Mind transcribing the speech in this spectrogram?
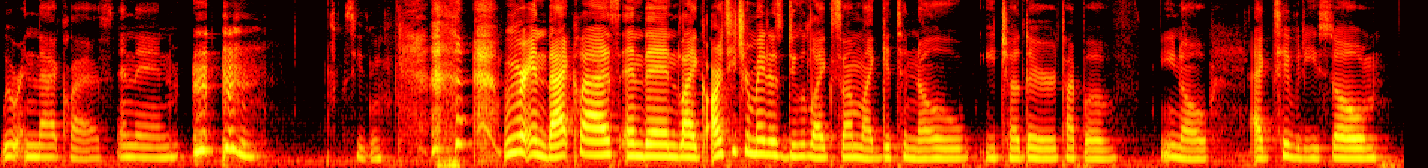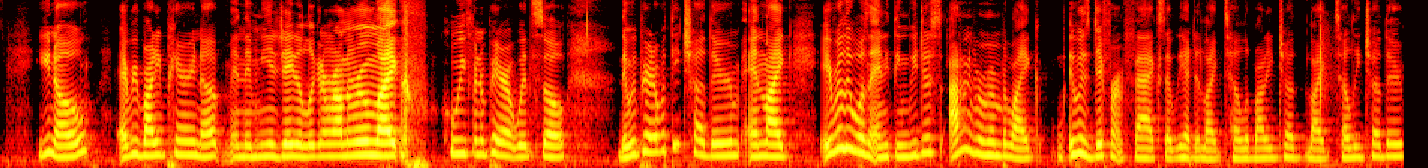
We were in that class, and then. excuse me we were in that class and then like our teacher made us do like some like get to know each other type of you know activity so you know everybody pairing up and then me and jada looking around the room like who we finna pair up with so then we paired up with each other and like it really wasn't anything we just i don't even remember like it was different facts that we had to like tell about each other like tell each other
